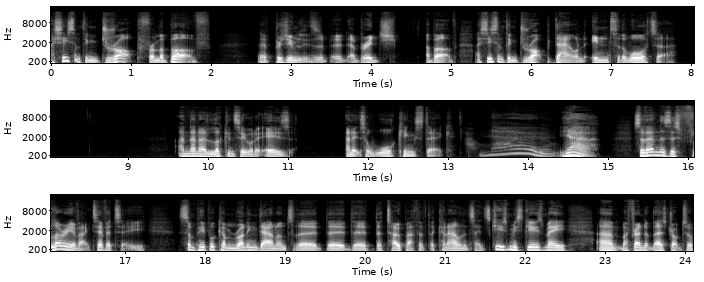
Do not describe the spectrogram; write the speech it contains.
I see something drop from above. Uh, presumably, there's a, a bridge above. I see something drop down into the water. And then I look and see what it is, and it's a walking stick. Oh, no. Yeah. So then there's this flurry of activity. Some people come running down onto the the the, the towpath of the canal and say, "Excuse me, excuse me, um, my friend up there's dropped a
